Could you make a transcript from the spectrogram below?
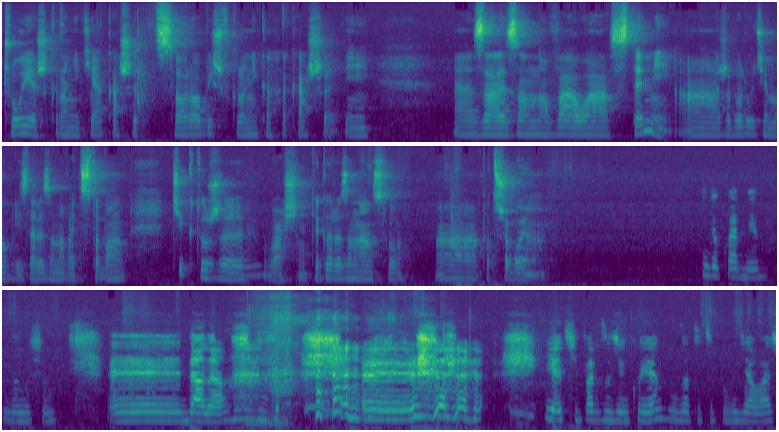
czujesz kroniki Akaszy, co robisz w kronikach Akaszy i e, zarezonowała z tymi, a żeby ludzie mogli zarezonować z Tobą, ci, którzy właśnie tego rezonansu a, potrzebują. Dokładnie, Danusiu. E, Dana. E, ja Ci bardzo dziękuję za to, co powiedziałaś.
